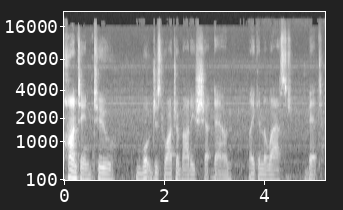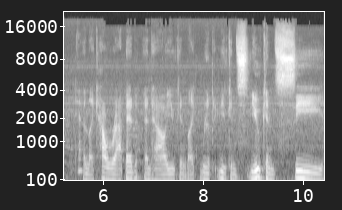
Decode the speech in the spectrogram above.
haunting to just watch a body shut down, like in the last bit, Yeah. and like how rapid and how you can like really you can you can see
